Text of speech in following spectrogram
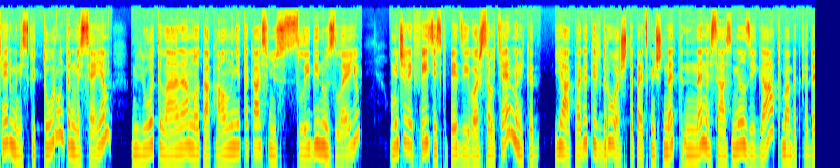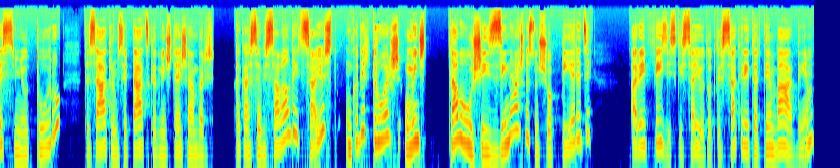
ķermeniski turu, un tad mēs ejam ļoti lēnām no tā kalniņa, tā kā es viņu slidinu uz leju. Un viņš arī fiziski piedzīvo ar savu ķermeni, ka jā, tagad ir droši, tāpēc ka viņš net, nenesās milzīgā ātrumā, bet kad es viņu turu, tas ātrums ir tāds, ka viņš tiešām var sevi savaldīt, sajust, un kad ir droši. Un viņš dabūs šīs zināšanas un šo pieredzi arī fiziski sajūtot, kas sakrīt ar tiem vārdiem.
